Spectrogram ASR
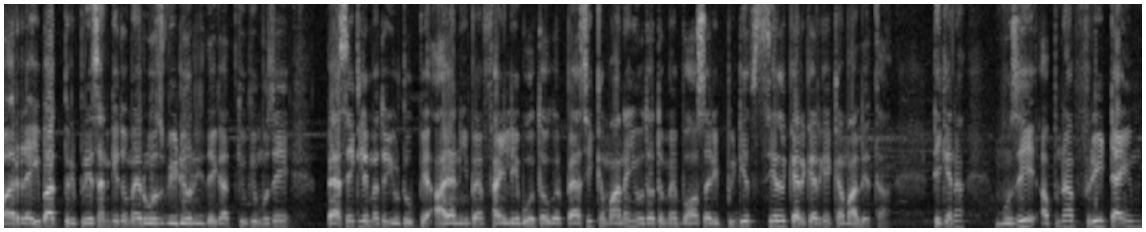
और रही बात प्रिपरेशन की तो मैं रोज़ वीडियो नहीं देखा, क्योंकि मुझे पैसे के लिए मैं तो यूट्यूब पे आया नहीं पाया फाइनली बोलता हूँ, अगर पैसे कमाना ही होता तो मैं बहुत सारी पीडीएफ सेल कर करके कमा लेता। ठीक है ना? मुझे अपना फ्री टाइम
